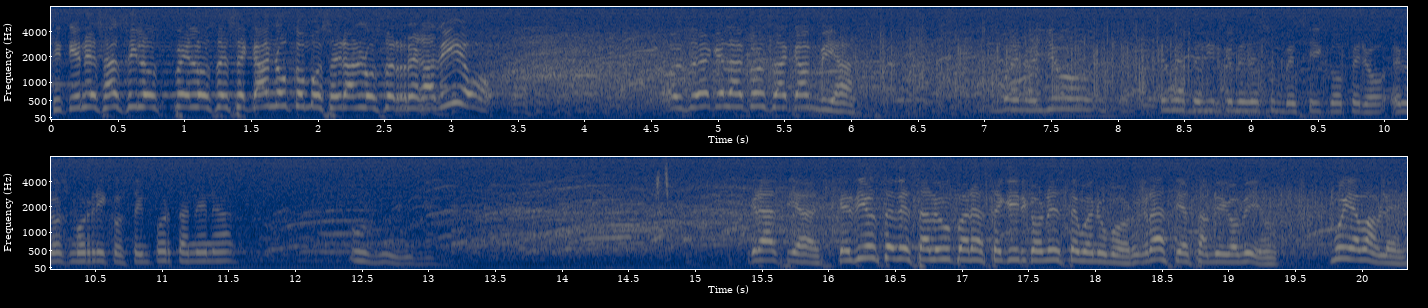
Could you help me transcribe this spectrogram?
Si tienes así los pelos de secano, ¿cómo serán los de regadío? O sea que la cosa cambia. Bueno, yo te voy a pedir que me des un besico, pero en los morricos, ¿te importa, nena? Gracias. Que Dios te dé salud para seguir con este buen humor. Gracias, amigo mío. Muy amable.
